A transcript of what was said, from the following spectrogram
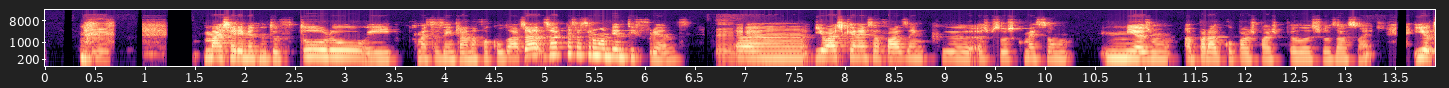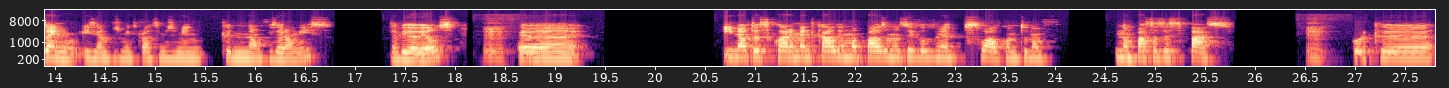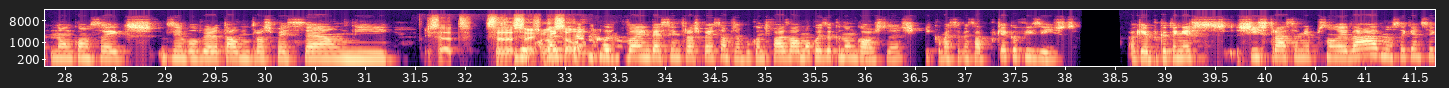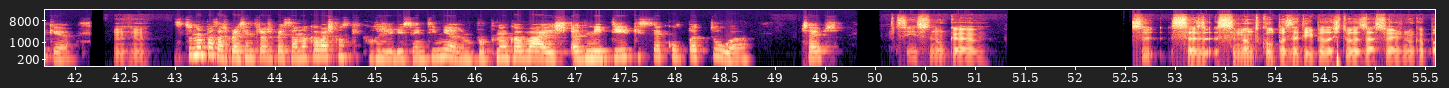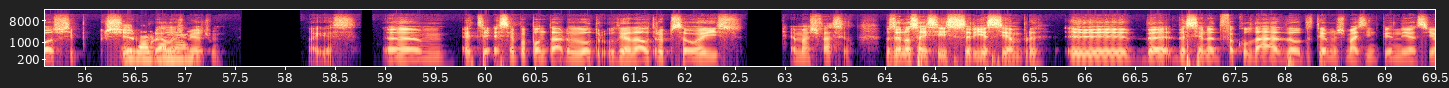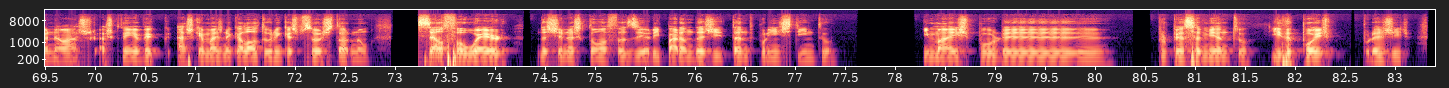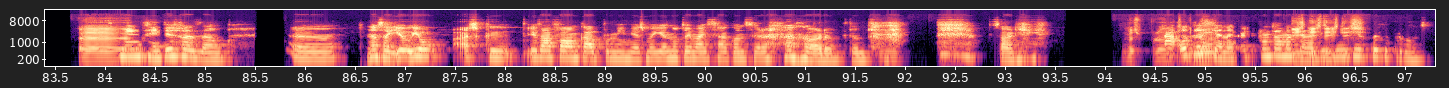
Mais seriamente no teu futuro e começas a entrar na faculdade. Já, já começa a ser um ambiente diferente. Hum. Ah, E eu acho que é nessa fase em que as pessoas começam mesmo a parar de culpar os pais pelas suas ações. E eu tenho exemplos muito próximos de mim que não fizeram isso na vida deles. Hum, Ah, e nota-se claramente que há ali uma pausa no desenvolvimento pessoal quando tu não, não passas esse passo. hum, Porque não consegues desenvolver a tal introspeção e exato. Se as ações não são. vem dessa introspeção. Por exemplo, quando fazes alguma coisa que não gostas e começas a pensar porque é que eu fiz isto? Ok, porque eu tenho este X traço da minha personalidade, não sei o que, não sei o quê. Uhum, Se tu não passares por essa introspeção, nunca vais conseguir corrigir isso em ti mesmo, porque nunca vais admitir que isso é culpa tua. Percebes? Sim, se nunca. Se, se, se não te culpas a ti pelas tuas ações, nunca podes tipo, crescer por elas Exatamente. mesmo. I guess. Um, é, é sempre apontar o, outro, o dedo à outra pessoa e isso é mais fácil. Mas eu não sei se isso seria sempre eh, da, da cena de faculdade ou de termos mais independência ou não. Acho, acho que tem a ver, acho que é mais naquela altura em que as pessoas se tornam self-aware das cenas que estão a fazer e param de agir tanto por instinto e mais por, eh, por pensamento e depois por agir. Ah, Sim, sim, tens razão. Ah, não sei, eu, eu acho que eu estava a falar um bocado por mim mesma e eu não tenho mais isso a acontecer agora, portanto. Sorry. mas pronto. Ah, outra não- cena, quero te perguntar uma Diz, cena. diz, diz, e diz. depois eu pergunto.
